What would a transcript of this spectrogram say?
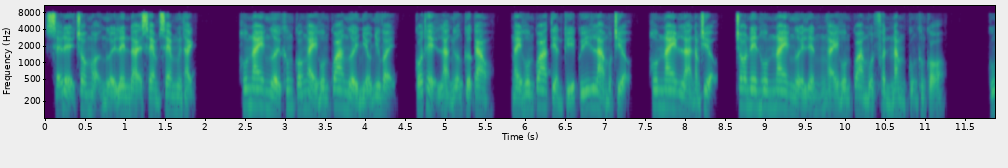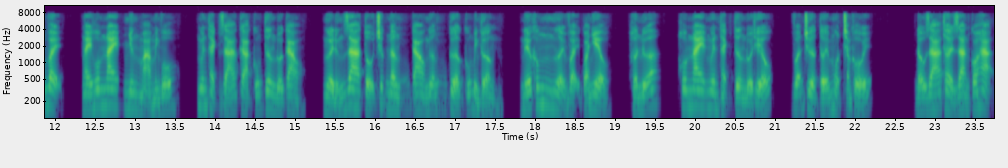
sẽ để cho mọi người lên đài xem xem nguyên thạch. Hôm nay người không có ngày hôm qua người nhiều như vậy, có thể là ngưỡng cửa cao, ngày hôm qua tiền ký quỹ là một triệu, hôm nay là năm triệu, cho nên hôm nay người liền ngày hôm qua một phần năm cũng không có. Cũng vậy, ngày hôm nay nhưng mà minh vỗ, nguyên thạch giá cả cũng tương đối cao, người đứng ra tổ chức nâng cao ngưỡng cửa cũng bình thường, nếu không người vậy quá nhiều. Hơn nữa, hôm nay nguyên thạch tương đối thiếu, vẫn chưa tới một trăm khối đấu giá thời gian có hạn,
